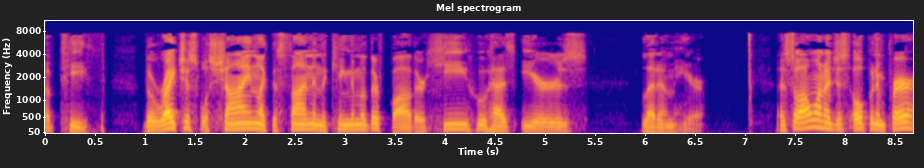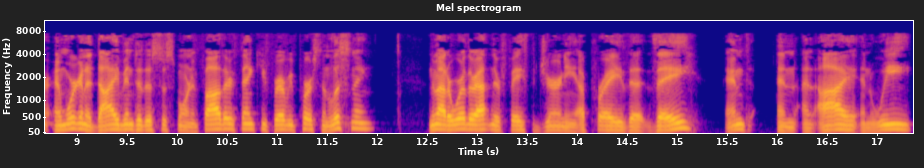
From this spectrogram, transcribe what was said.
of teeth. The righteous will shine like the sun in the kingdom of their Father. He who has ears, let him hear. And so I want to just open in prayer, and we're going to dive into this this morning. Father, thank you for every person listening, no matter where they're at in their faith journey. I pray that they and and, and I and we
